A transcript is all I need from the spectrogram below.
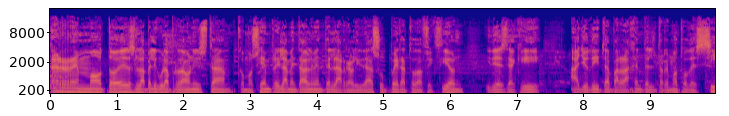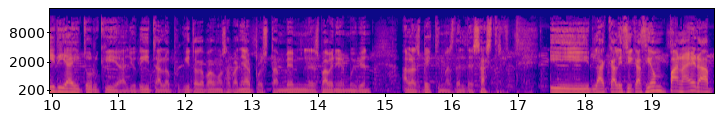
Terremoto es la película protagonista, como siempre, y lamentablemente la realidad supera toda ficción. Y desde aquí ayudita para la gente del terremoto de Siria y Turquía. Ayudita, lo poquito que podemos apañar, pues también les va a venir muy bien a las víctimas del desastre. Y la calificación panaera,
